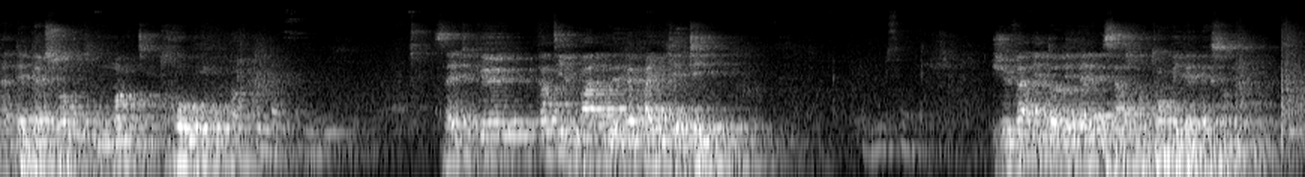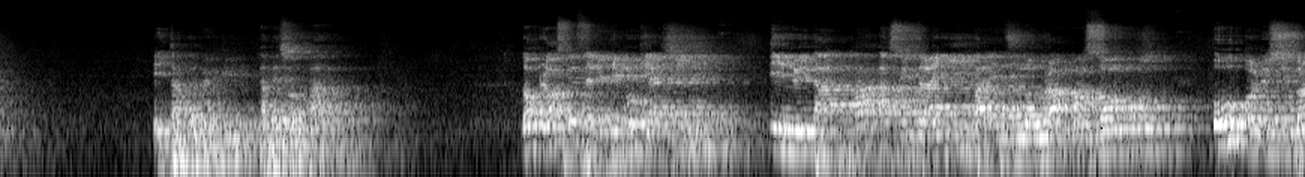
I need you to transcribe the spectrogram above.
Il y a des personnes qui mentent trop. Ça veut dire que quand il parle, ne peut pas inquiéter je vais aller donner tel message pour tromper telle personne. Étant convaincu, la personne parle. Donc lorsque c'est le démon qui agit, il ne tarde pas à se trahir par les innombrables mensonges ou en le suivant.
